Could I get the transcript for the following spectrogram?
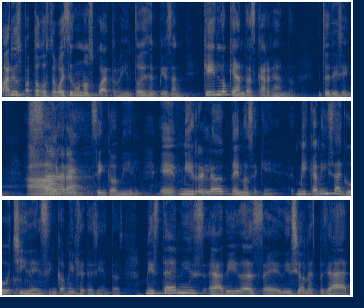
varios patojos, te voy a decir unos cuatro, y entonces empiezan, ¿qué es lo que andas cargando? Entonces dicen, ah, Sara, 5 mil, eh, mi reloj de no sé qué, mi camisa Gucci de 5,700, mis tenis Adidas edición especial,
